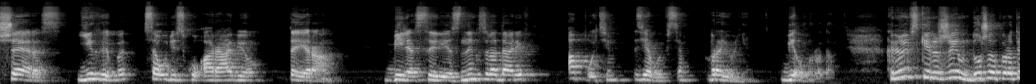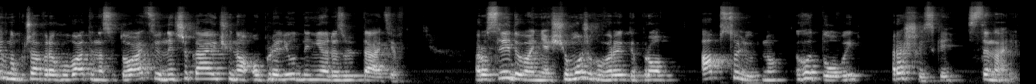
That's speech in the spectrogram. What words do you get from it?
через Єгипет, Саудівську Аравію та Іран. Біля Сирії зник з радарів, а потім з'явився в районі Білгорода. Кремлівський режим дуже оперативно почав реагувати на ситуацію, не чекаючи на оприлюднення результатів розслідування, що може говорити про абсолютно готовий рашистський сценарій.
